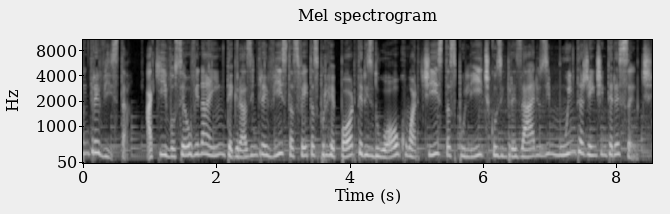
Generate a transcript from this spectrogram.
Entrevista. Aqui você ouve na íntegra as entrevistas feitas por repórteres do UOL com artistas, políticos, empresários e muita gente interessante.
